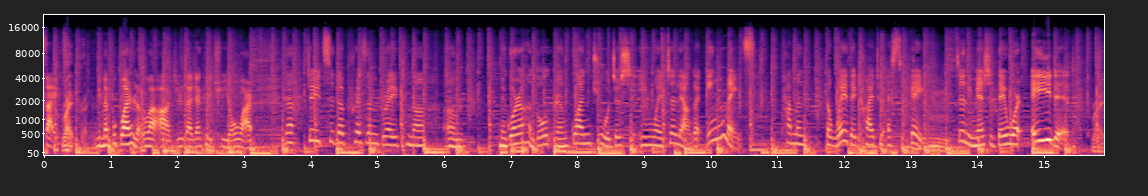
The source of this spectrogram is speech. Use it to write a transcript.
site， Right, right. 里面不关人了啊，就是大家可以去游玩。那这一次的 Prison Break 呢，嗯，美国人很多人关注，就是因为这两个 inmates，他们 the way they try to escape，、这里面是 they were aided。 Right.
